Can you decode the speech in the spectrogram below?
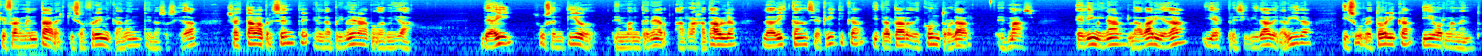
que fragmentara esquizofrénicamente la sociedad ya estaba presente en la primera modernidad. De ahí su sentido en mantener a rajatabla la distancia crítica y tratar de controlar, es más, eliminar la variedad y expresividad de la vida y su retórica y ornamento.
